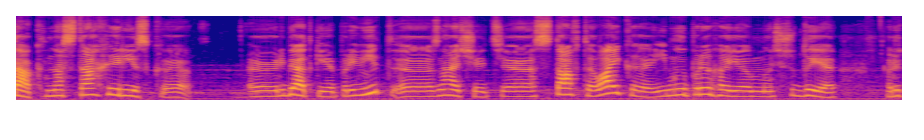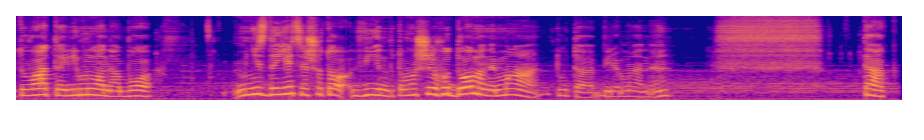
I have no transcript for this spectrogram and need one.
Так, на страх і риск. Е, е, Ребятки, привіт. Е, Значить, ставте лайки, і ми пригаємо сюди рятувати лімона, бо мені здається, що то він, тому що його дома нема тут, біля мене. Так,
